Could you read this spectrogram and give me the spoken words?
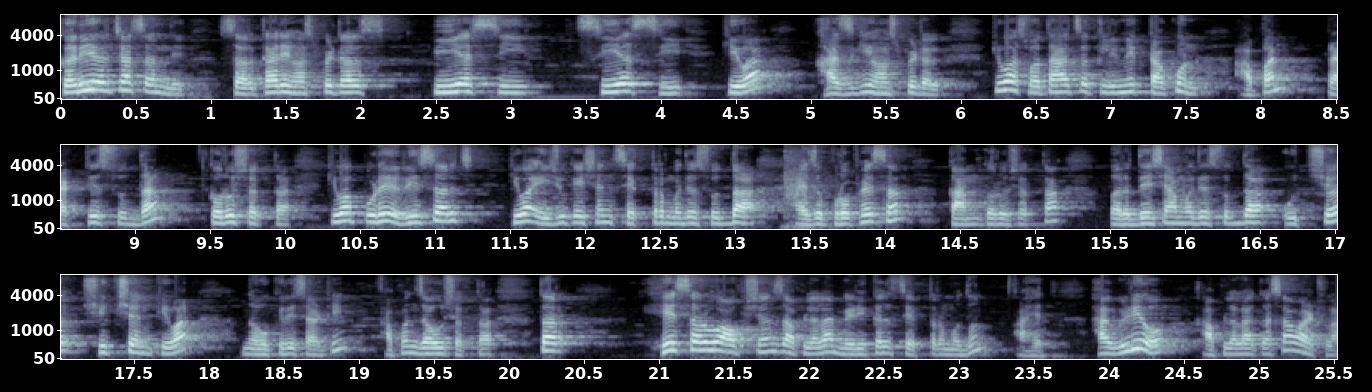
करिअरच्या संधी सरकारी hospitals P S C C S C किंवा खाजगी हॉस्पिटल किंवा स्वतःचं क्लिनिक टाकून आपण प्रॅक्टिससुद्धा करू शकता. किंवा पुढे रिसर्च किंवा एज्युकेशन सेक्टरमध्ये सुद्धा ॲज अ प्रोफेसर काम करू शकता. परदेशामध्ये सुद्धा उच्च शिक्षण किंवा नोकरीसाठी आपण जाऊ शकता. तर हे सर्व ऑप्शन्स आपल्याला मेडिकल सेक्टरमधून आहेत. हा व्हिडिओ आपल्याला कसा वाटला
